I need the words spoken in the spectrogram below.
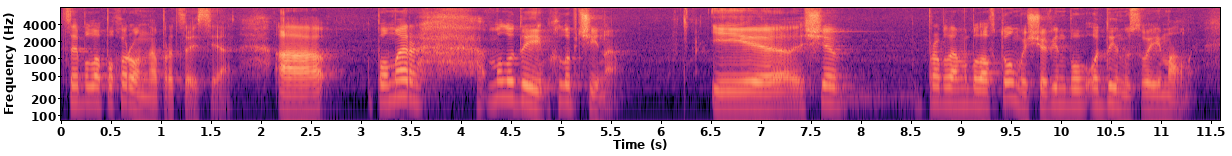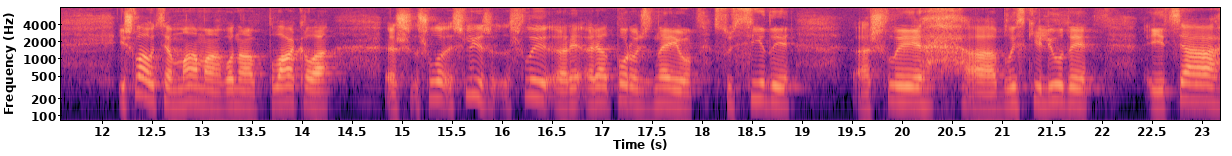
це була похоронна процесія. Помер молодий хлопчина. І е, ще проблема була в тому, що він був один у своїй мами. І йшла оця мама, вона плакала, е, шло, ря- ряд поруч з нею сусіди, е, йшли близькі люди. І ця,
